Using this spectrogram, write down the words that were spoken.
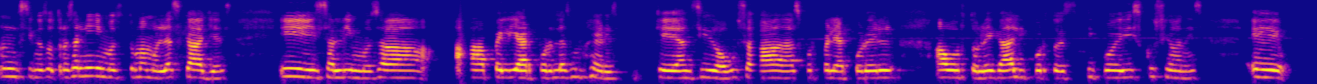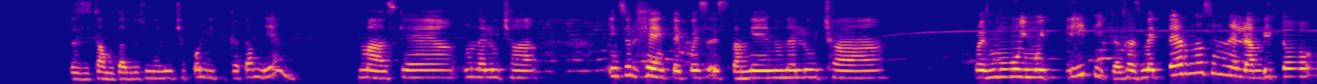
mm, si nosotros salimos, tomamos las calles y salimos a, a pelear por las mujeres que han sido abusadas, por pelear por el aborto legal y por todo este tipo de discusiones, eh, pues estamos dando una lucha política también, más que una lucha insurgente, pues es también una lucha pues muy, muy política, o sea, es meternos en el ámbito,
